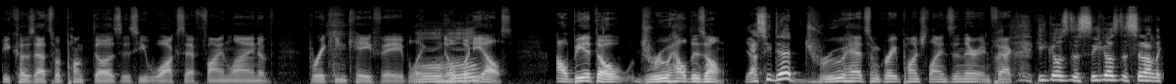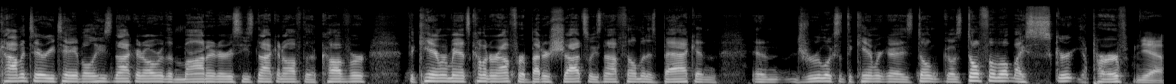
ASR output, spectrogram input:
because that's what Punk does is he walks that fine line of breaking kayfabe like Mm-hmm. nobody else. Albeit though, Drew held his own. Yes, he did. Drew had some great punchlines in there. In fact, He goes to he goes to sit on the commentary table. He's knocking over the monitors. He's knocking off the cover. The cameraman's coming around for a better shot, so he's not filming his back. And and Drew looks at the camera guys. Don't goes. Don't film up my skirt, you perv. yeah.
